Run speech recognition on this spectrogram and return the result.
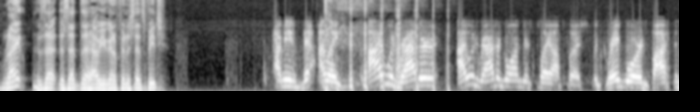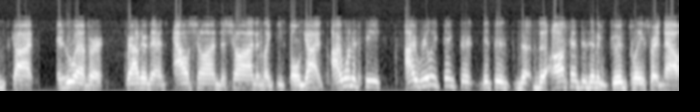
Right? Is that is that the, how you're going to finish that speech? I mean, th- I like. I would rather. I would rather go on this playoff push with Greg Ward, Boston Scott, and whoever, rather than Alshon, DeSean, and like these old guys. I want to see. I really think that this is the the offense is in a good place right now. I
